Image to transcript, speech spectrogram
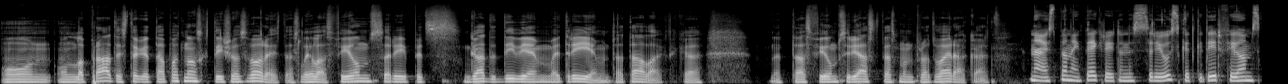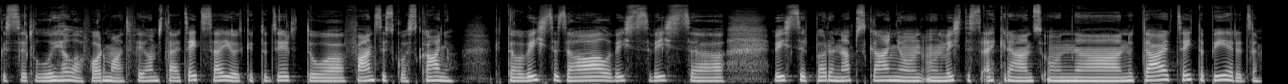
Un, un labprāt, es tagad tāpat noskatīšos vēlreiz tās lielās filmas, arī pēc gada, diviem vai trim un tā tālāk. Tā kā, tās filmas ir jāskatās, manuprāt, vairāk kārt. Nē, es pilnīgi piekrītu, un es arī uzskatu, ka ir filmas, kas ir lielā formāta filmas. Tā ir cita sajūta, kad tu dzirdi to fantastisko skaņu, ka tev visa zāle, viss, viss, viss ir par un ap skaņu, un, un viss tas ekrāns. Un, nu, tā ir cita pieredze.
